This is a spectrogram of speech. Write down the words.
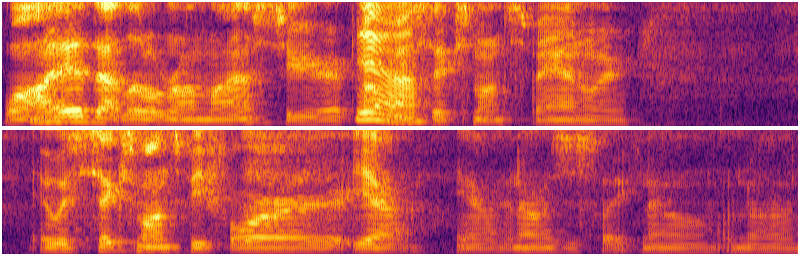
Well, I had that little run last year, probably Yeah. six month span where it was six months before. Yeah, yeah, and I was just like, no, I'm not.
